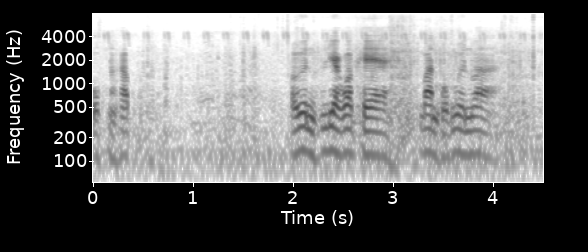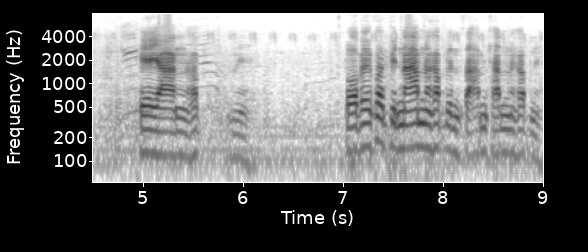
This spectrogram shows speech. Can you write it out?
กบนะครับเขาเอิ้นเรียกว่าแพรบ้านผมเอิ้นว่า แพรยางครับนี่ต่อไปค่อยเป็นน้ำนะครับ เป็นสามชั้นนะครับนี่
